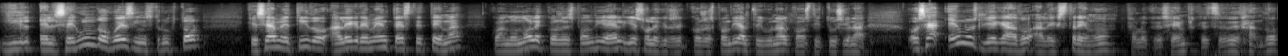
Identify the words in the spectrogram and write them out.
y el segundo juez instructor que se ha metido alegremente a este tema cuando no le correspondía a él y eso le correspondía al Tribunal Constitucional. O sea, hemos llegado al extremo, por lo que siempre que estoy dando,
